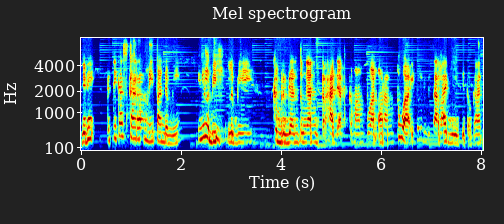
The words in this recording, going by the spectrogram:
Jadi ketika sekarang nih pandemi ini lebih lebih kebergantungan terhadap kemampuan orang tua itu lebih besar lagi gitu kan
